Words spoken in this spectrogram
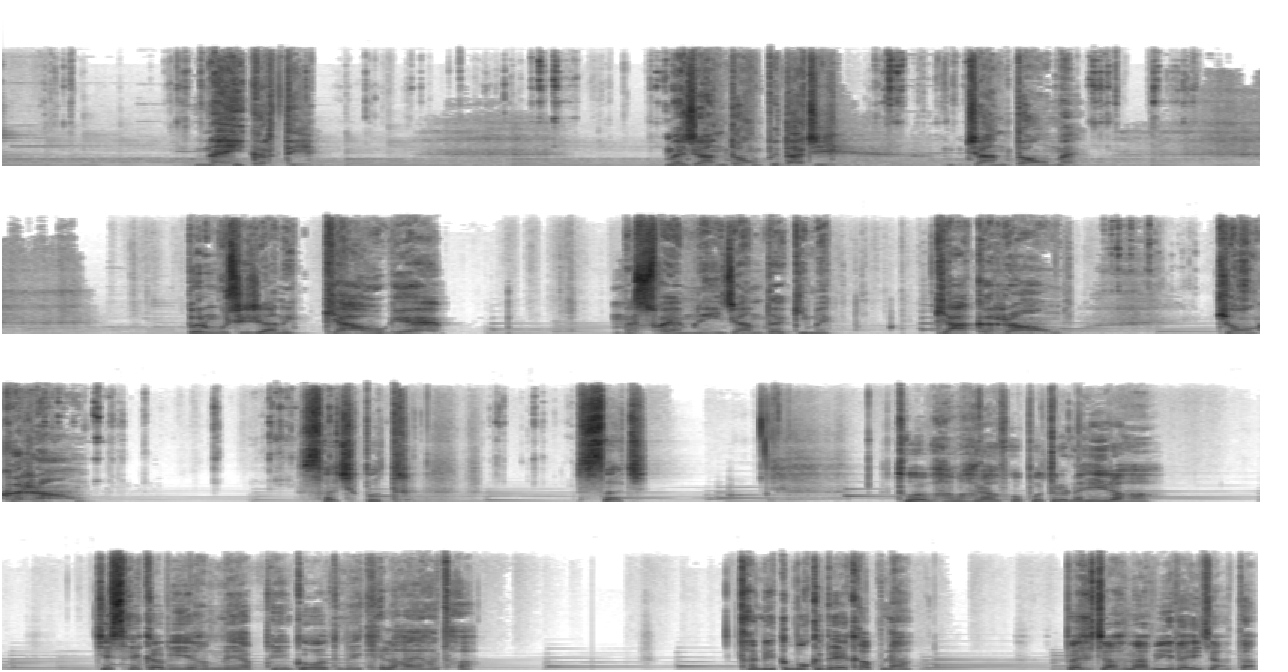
नहीं करती। मैं जानता हूँ पिताजी जानता हूँ मैं। पर मुझे जाने क्या हो गया है? मैं स्वयं नहीं जानता कि मैं क्या कर रहा हूँ क्यों कर रहा हूँ। सच पुत्र सच। तू अब हमारा वो पुत्र नहीं रहा, जिसे कभी हमने अपनी गोद में खिलाया था। तनिक मुख देख अपना, पहचाना भी नहीं जाता।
